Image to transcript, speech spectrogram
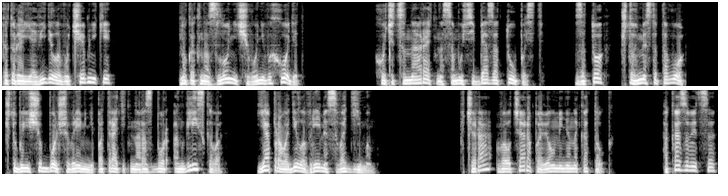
которые я видела в учебнике, но как назло ничего не выходит. Хочется наорать на саму себя за тупость, за то, что вместо того, чтобы еще больше времени потратить на разбор английского, я проводила время с Вадимом. Вчера Волчара повел меня на каток. Оказывается,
